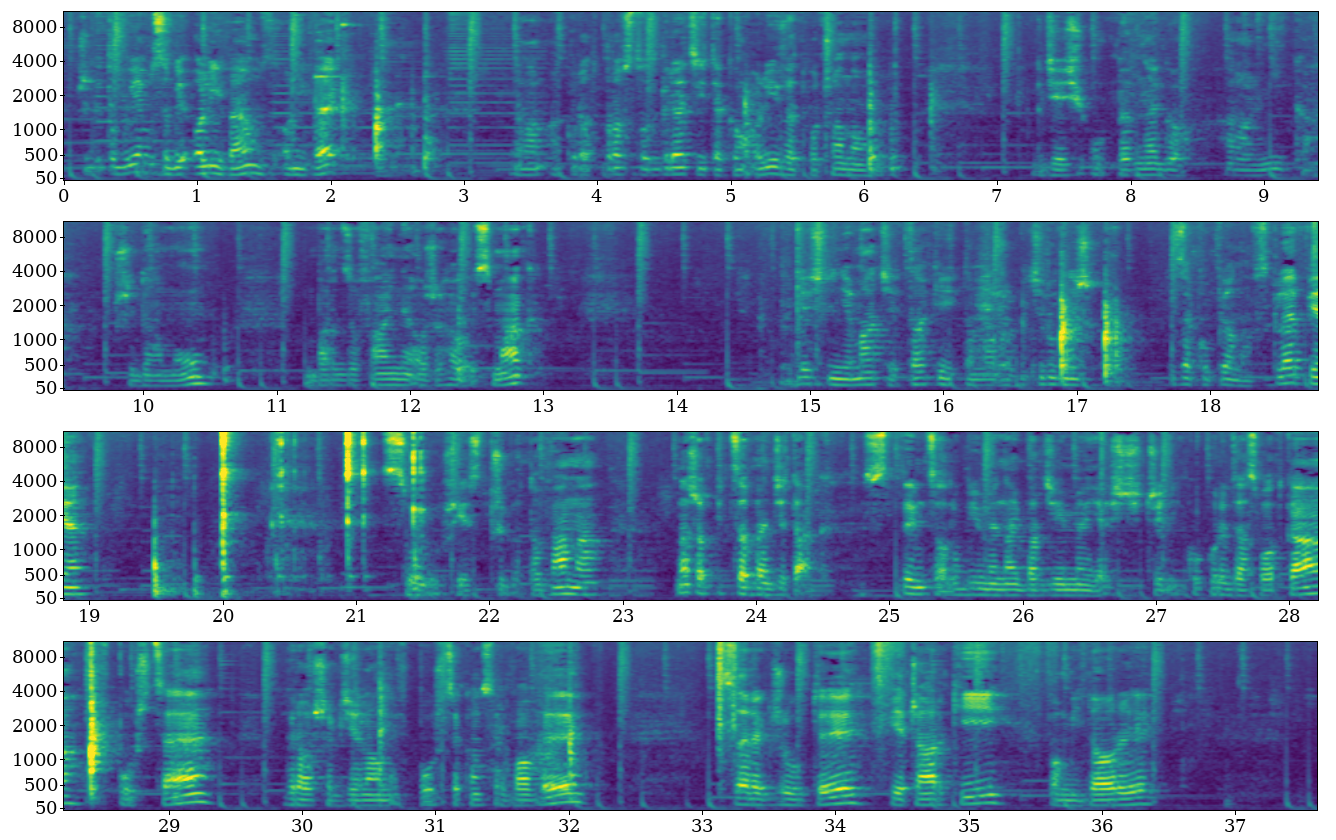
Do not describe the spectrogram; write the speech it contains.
Przygotowujemy sobie oliwę z oliwek. Ja mam akurat prosto z Grecji taką oliwę tłoczoną gdzieś u pewnego rolnika przy domu. Bardzo fajny orzechowy smak. Jeśli nie macie takiej, to może być również zakupiona w sklepie. Sól już jest przygotowana. Nasza pizza będzie tak, z tym co lubimy najbardziej my jeść, czyli kukurydza słodka w puszce, groszek zielony w puszce konserwowy, serek żółty, pieczarki, pomidory.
